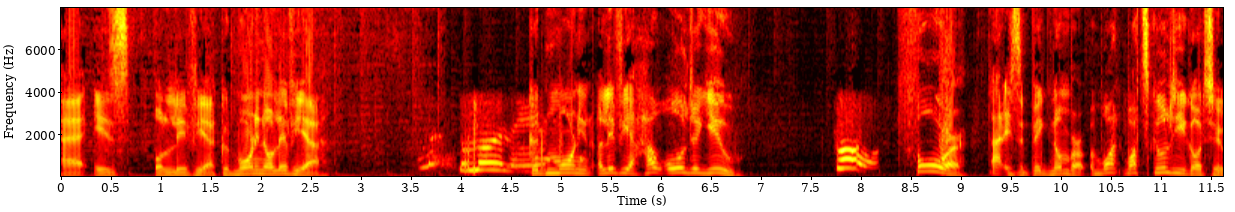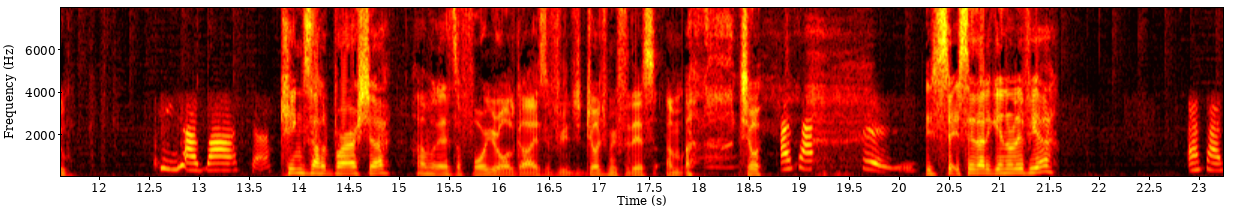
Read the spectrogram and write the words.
uh, is Olivia. Good morning, Olivia. Good morning. Good morning, Olivia. How old are you? Four. Four. That is a big number. What what school do you go to? King's Al Barsha. King's Al Barsha. I'm, it's a four-year-old, guys. If you judge me for this, I'm joy. FS2. Say, say that again, Olivia. FS2.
